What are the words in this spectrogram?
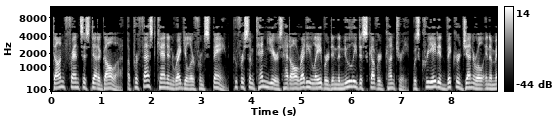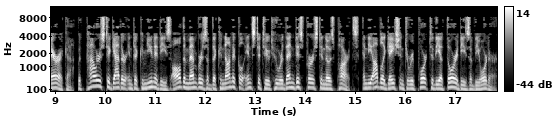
Don Francis de Agala, a professed canon regular from Spain, who for some ten years had already labored in the newly discovered country, was created Vicar General in America, with powers to gather into communities all the members of the Canonical Institute who were then dispersed in those parts, and the obligation to report to the authorities of the order.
